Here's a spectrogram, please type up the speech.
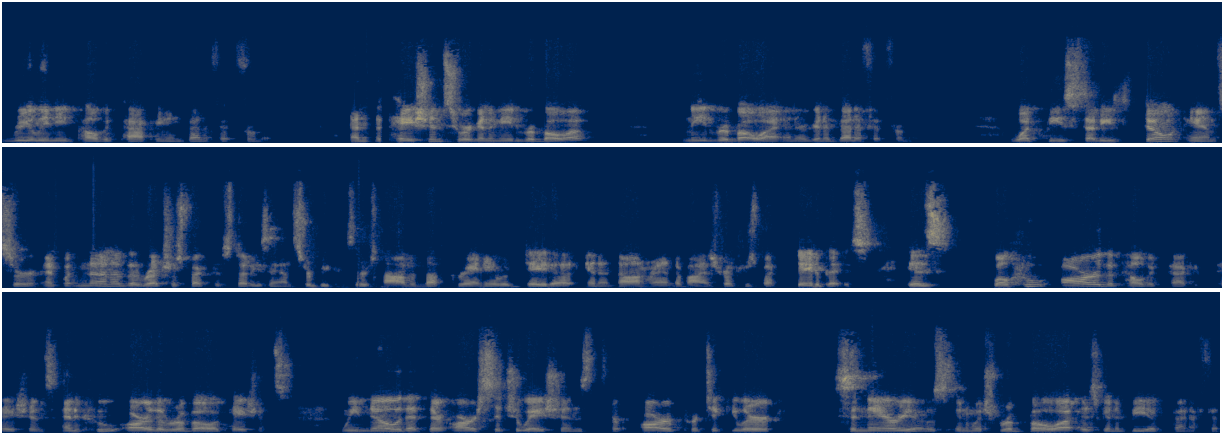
really need pelvic packing and benefit from it. And the patients who are going to need REBOA need REBOA and are going to benefit from it. What these studies don't answer, and what none of the retrospective studies answer because there's not enough granular data in a non randomized retrospective database, is well, who are the pelvic packing patients and who are the REBOA patients? We know that there are situations, there are particular scenarios in which REBOA is going to be of benefit.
